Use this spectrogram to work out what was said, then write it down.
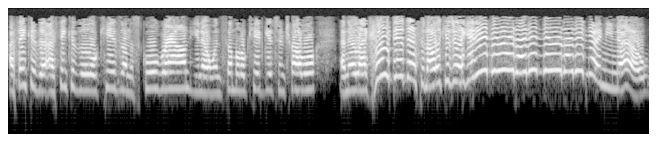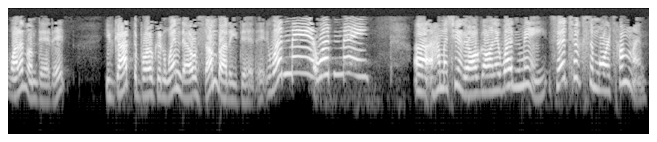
I think of the I think of the little kids on the school ground, you know, when some little kid gets in trouble and they're like, Who did this? And all the kids are like, I didn't do it, I didn't do it, I didn't do it and you know, one of them did it. You've got the broken window, somebody did it. It wasn't me, it wasn't me. Uh, how much you know, they're all going, It wasn't me. So it took some more time.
